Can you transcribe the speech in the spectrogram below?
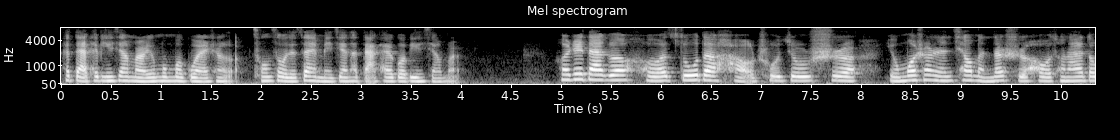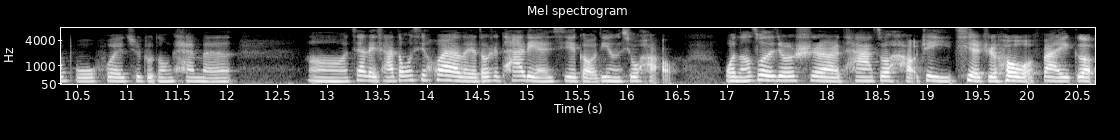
他打开冰箱门，又默默关上了。从此我就再也没见他打开过冰箱门。和这大哥合租的好处就是，有陌生人敲门的时候，从来都不会去主动开门。嗯，家里啥东西坏了也都是他联系搞定修好。我能做的就是他做好这一切之后，我发一个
